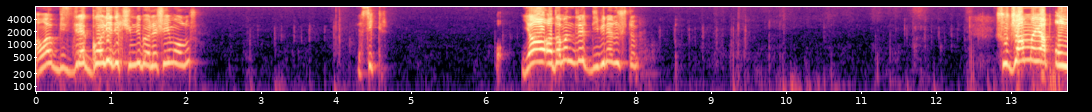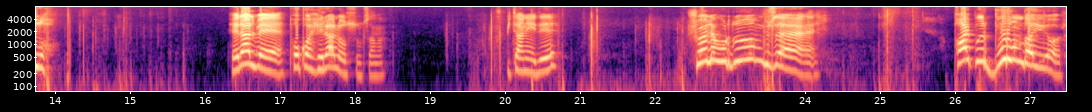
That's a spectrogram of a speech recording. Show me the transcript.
Ama biz direkt gol yedik şimdi böyle şey mi olur? Ya siktir. Ya adamın direkt dibine düştüm. Şu camla yap Allah. Helal be. Poco helal olsun sana. Bir taneydi. Şöyle vurdum güzel. Piper burun dayıyor.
